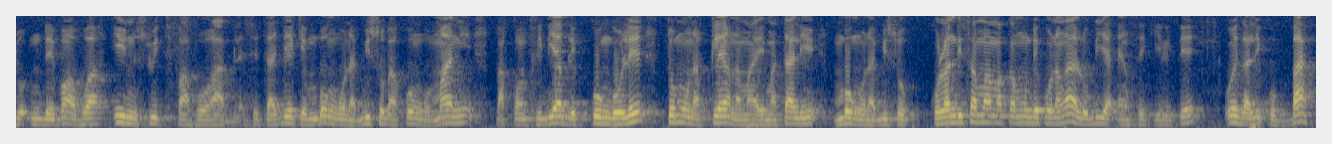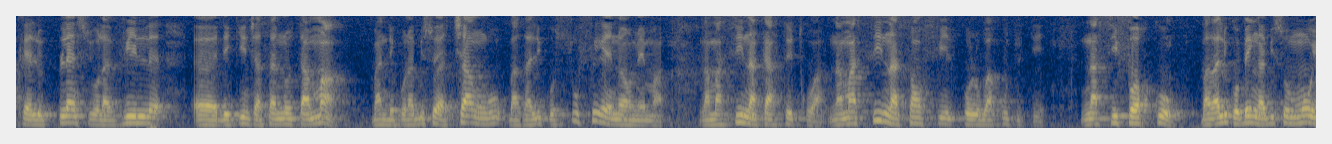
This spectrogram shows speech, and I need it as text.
nous devons avoir une suite favorable. C'est-à-dire que Mbongo na biso ba Congo mani, ba contribuable congolais, tout le monde a clair na maïmatali, Mbongo na biso. Kolandisa mama kamunde konanga lobby ya insécurité, où ils allaient battre le plein sur la ville euh, de Kinshasa, notamment bandeko na biso ya Tchangu, bazali ko souffrir énormément. Na masina quartier 3, na masina sans fil koloba kututi. Na siforco. Bazali kobenga biso moi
